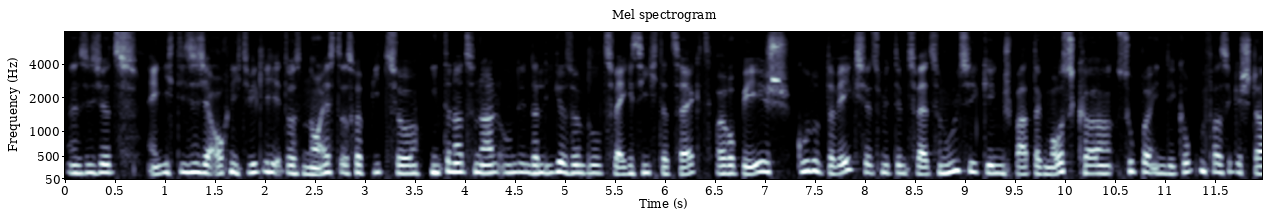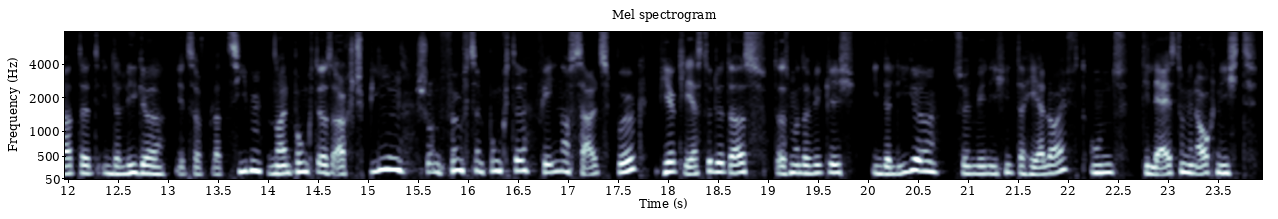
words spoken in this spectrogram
Es ist jetzt eigentlich dieses Jahr auch nicht wirklich etwas Neues, dass Rapid so international und in der Liga so ein bisschen zwei Gesichter zeigt. Europäisch gut unterwegs, jetzt mit dem 2 0 Sieg gegen Spartak Moskau, super in die Gruppenphase gestartet, in der Liga jetzt auf Platz 7. Neun Punkte aus acht Spielen, schon 15 Punkte fehlen auf Salzburg. Wie erklärst du dir das, dass man da wirklich in der Liga so ein wenig hinterherläuft und die Leistungen auch nicht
